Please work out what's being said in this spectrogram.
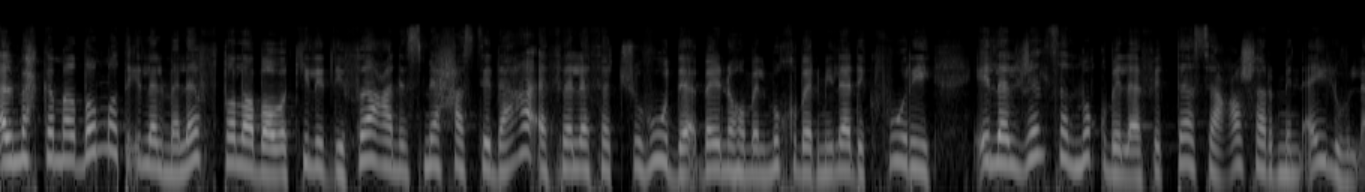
المحكمة ضمت إلى الملف طلب وكيل الدفاع عن سماحة استدعاء ثلاثة شهود بينهم المخبر ميلاد كفوري إلى الجلسة المقبلة في التاسع عشر من أيلول.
